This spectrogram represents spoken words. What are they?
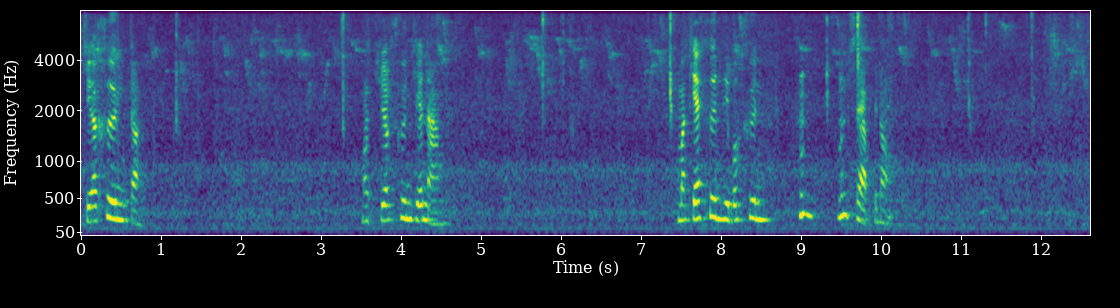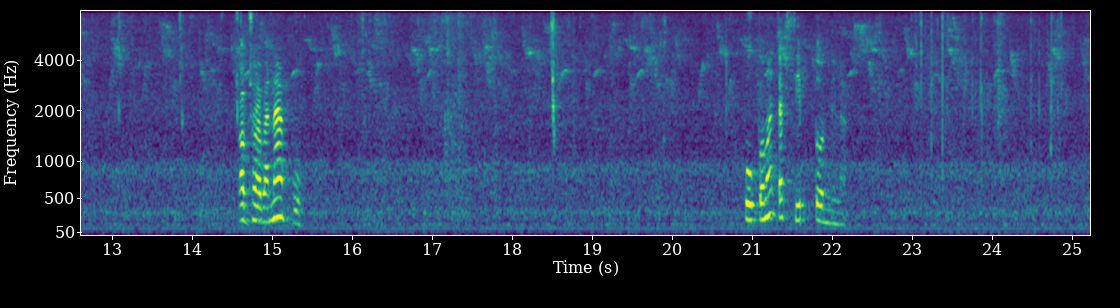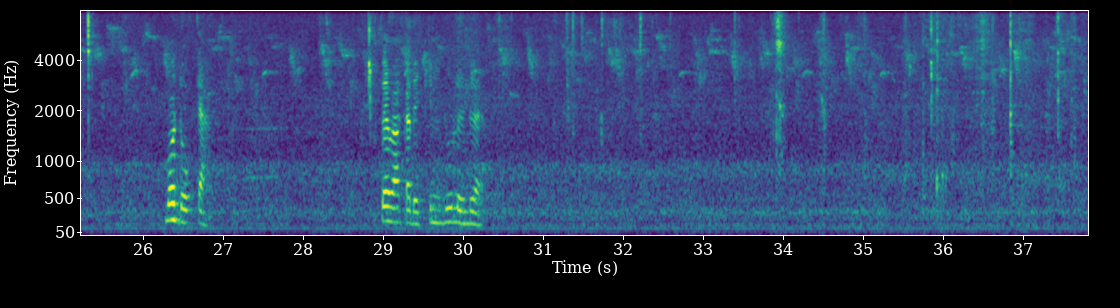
เคี้ยขึ้นจ้ะมาเคี้ยขึ้นเคี้ยหน้ำมาเคี้ยขึ้นที่บ่ขึ้น มันแสบไปหน่อยเอาชอยบานหน้าปลูกปลูกประมาณจักสิบต้นนี่แหละบ่ดกจ้ะ แต่ว่าก็ได้กินอยู่เรื่อยๆ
